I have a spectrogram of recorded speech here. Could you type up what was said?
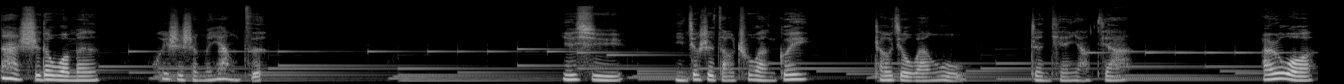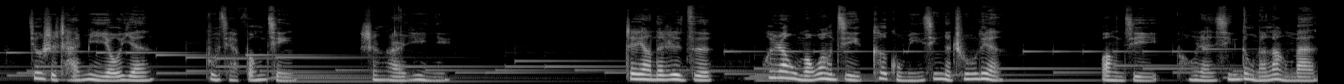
那时的我们会是什么样子？也许你就是早出晚归，朝九晚五，挣钱养家；而我就是柴米油盐，不解风情，生儿育女。这样的日子会让我们忘记刻骨铭心的初恋。忘记怦然心动的浪漫，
